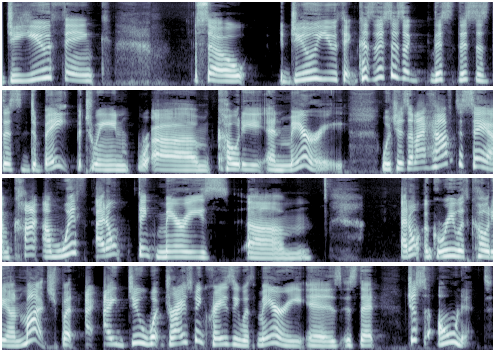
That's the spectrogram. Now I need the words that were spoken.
Do you think so? Do you think because this is a this this is this debate between um, Kody and Meri, which is, and I have to say, I'm kind, I'm with. I don't think Meri's. Um, I don't agree with Kody on much, but I, I do. What drives me crazy with Meri is is that just own it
